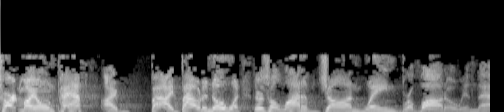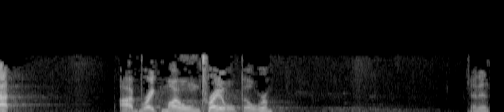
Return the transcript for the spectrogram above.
chart my own path. I, I bow to no one. There's a lot of John Wayne bravado in that. I break my own trail, pilgrim. And it,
